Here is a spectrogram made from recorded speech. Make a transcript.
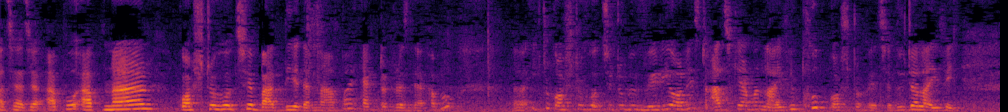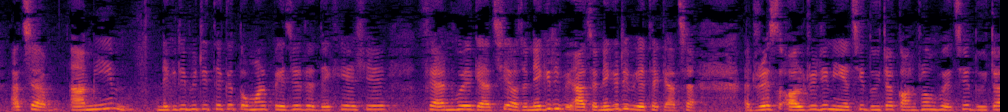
আচ্ছা আচ্ছা আপু, আপনার কষ্ট হচ্ছে, বাদ দিয়ে দেন। না, আপা, একটা ড্রেস দেখাবো। একটু কষ্ট হচ্ছে টু বি ভেরি অনেস্ট আজকে আমার লাইফে খুব কষ্ট হয়েছে, দুইটা লাইভেই আচ্ছা আমি নেগেটিভিটি থেকে তোমার পেজে দেখে এসে ফ্যান হয়ে গেছি। আচ্ছা নেগেটিভ আচ্ছা নেগেটিভ ইয়ে থেকে আচ্ছা ড্রেস অলরেডি নিয়েছি, দুইটা কনফার্ম হয়েছে, দুইটা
